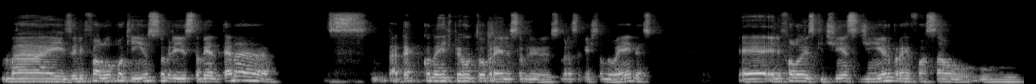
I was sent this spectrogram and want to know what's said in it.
Mas ele falou um pouquinho sobre isso também, até, na, até quando a gente perguntou para ele sobre, sobre essa questão do Anderson. É, ele falou isso, que tinha esse dinheiro para reforçar o, o,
